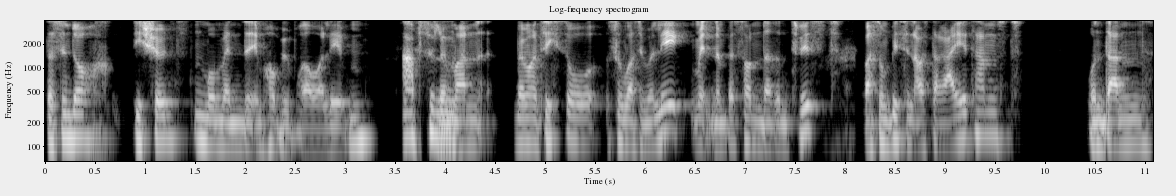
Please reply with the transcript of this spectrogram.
das sind doch die schönsten Momente im Hobbybrauerleben. Absolut. Wenn man, wenn man sich so sowas überlegt mit einem besonderen Twist, was so ein bisschen aus der Reihe tanzt und dann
